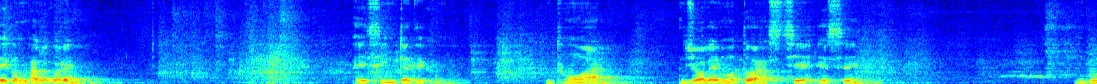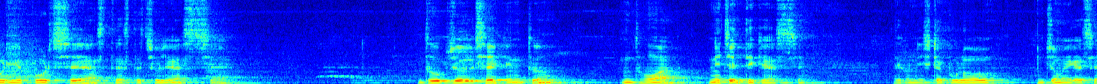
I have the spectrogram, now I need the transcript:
দেখুন ভালো করে এই সিনটা দেখুন। ধোঁয়া জলের মতো আসছে, এসে গড়িয়ে পড়ছে, আস্তে আস্তে চলে আসছে। ধূপ জ্বলছে, কিন্তু ধোঁয়া নিচের দিকে আসছে। দেখুন, নিচটা পুরো জমে গেছে।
